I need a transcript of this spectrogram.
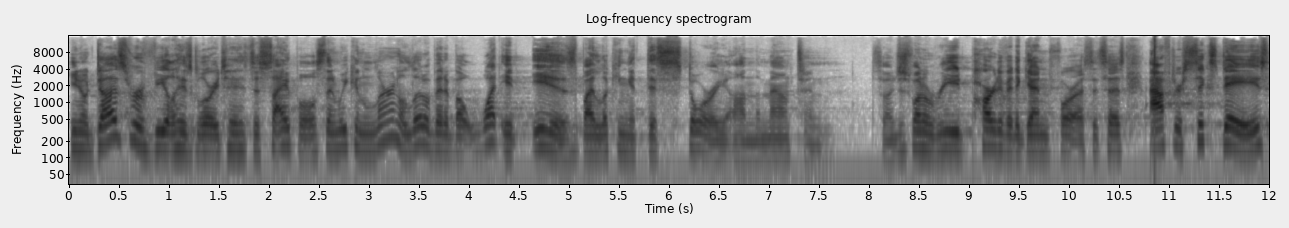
you know, does reveal his glory to his disciples, then we can learn a little bit about what it is by looking at this story on the mountain. So I just want to read part of it again for us. It says, After six days,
